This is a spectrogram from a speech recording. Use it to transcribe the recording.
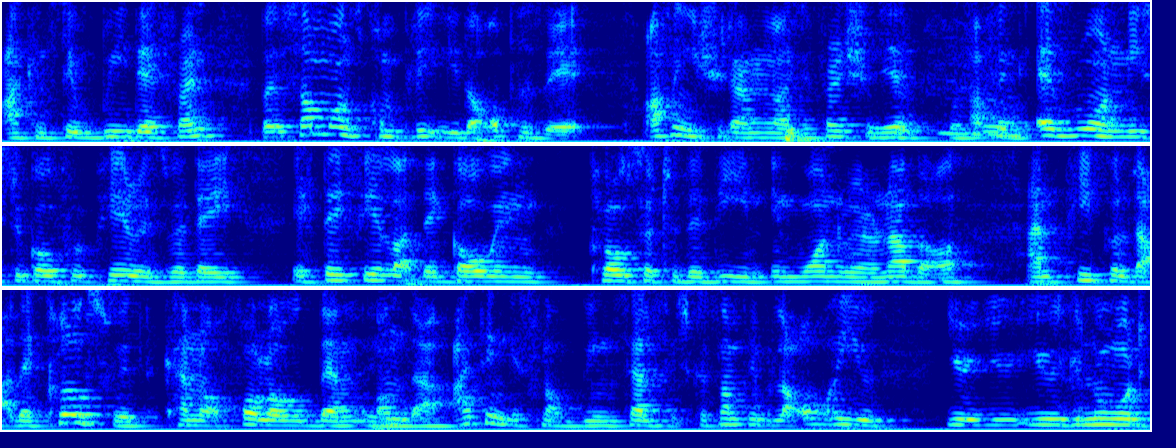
I can still be their friend. But if someone's completely the opposite, I think you should analyze your friendship Yeah, for I think everyone needs to go through periods where they, if they feel like they're going closer to the deen in one way or another, and people that they're close with cannot follow them on that, I think it's not being selfish. Because some people are like, oh, you, you, you, you ignored,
